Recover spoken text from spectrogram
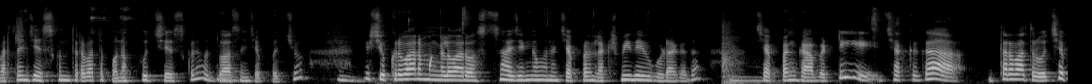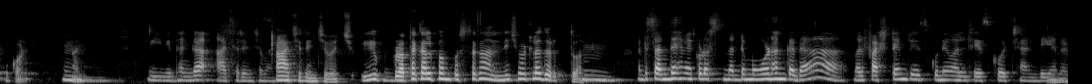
వ్రతం చేసుకున్న తర్వాత పునఃపూజ చేసుకుని ఉద్వాసం చెప్పొచ్చు. శుక్రవారం మంగళవారం వస్తే సహజంగా మనం చెప్పం లక్ష్మీదేవి కూడా కదా. చెప్పం కాబట్టి చక్కగా తర్వాత రోజు చెప్పుకోండి. ఈ విధంగా ఆచరించమని. ఆచరించవచ్చు. ఈ వ్రతకల్పం పుస్తకం అన్ని చోట్ల దొరుకుతుంది. అంటే సందేహం ఎక్కడ వస్తుందంటే మూఢం కదా మరి ఫస్ట్ టైం చేసుకునే వాళ్ళు చేసుకోవచ్చా అండి అని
